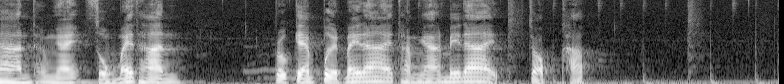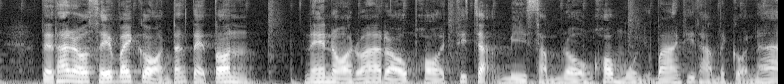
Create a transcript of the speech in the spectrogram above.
งานทำไงส่งไม่ทัน โปรแกรมเปิดไม่ได้ทำงานไม่ได้จบครับ แต่ถ้าเราเซฟไว้ก่อนตั้งแต่ต้น แน่นอนว่าเราพอที่จะมีสำรองข้อมูลอยู่บ้างที่ทำไปก่อนหน้า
